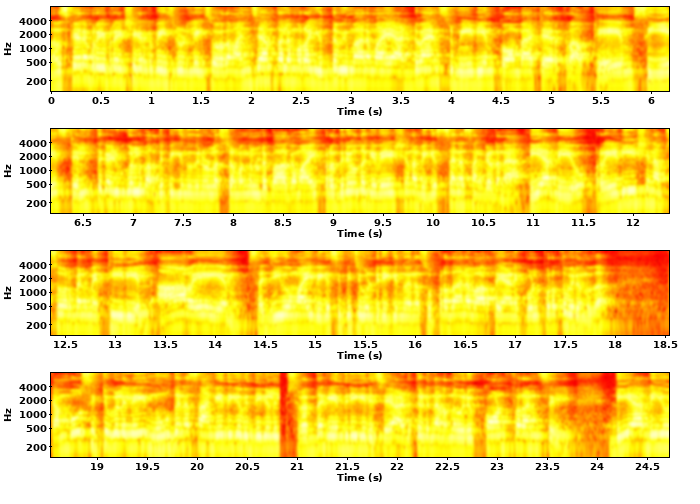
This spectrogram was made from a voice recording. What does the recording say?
നമസ്കാരം പ്രിയ പ്രേക്ഷകർക്ക് പേജ് ഡൂഡിലേക്ക് സ്വാഗതം. അഞ്ചാം തലമുറ യുദ്ധവിമാനമായ advanced medium combat aircraft A M C A stealth കഴിവുകൾ വർദ്ധിപ്പിക്കുന്നതിനുള്ള ശ്രമങ്ങളുടെ ഭാഗമായി പ്രതിരോധ ഗവേഷണ വികസന സംഘടന D R D O radiation absorbent material R A M സജീവമായി വികസിപ്പിച്ചുകൊണ്ടിരിക്കുന്നു എന്ന സുപ്രധാന വാർത്തയാണ് ഇപ്പോൾ പുറത്തുവരുന്നത്. കമ്പോസിറ്റുകളിലെ നൂതന സാങ്കേതിക വിദ്യകളിൽ ശ്രദ്ധ കേന്ദ്രീകരിച്ച് അടുത്തിടെ നടന്ന ഒരു കോൺഫറൻസിൽ D R D O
